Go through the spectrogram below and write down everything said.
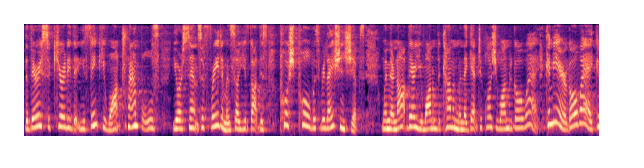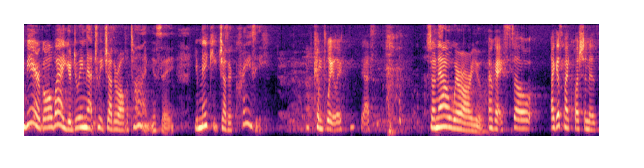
the very security that you think you want tramples your sense of freedom. And so you've got this push pull with relationships. When they're not there, you want them to come. And when they get too close, you want them to go away. Come here, go away. Come here, go away. You're doing that to each other all the time, you see. You make each other crazy. Completely. Yes. so now where are you? Okay. So I guess my question is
